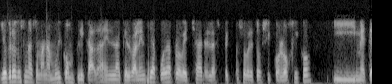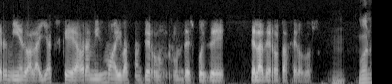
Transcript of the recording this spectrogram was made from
yo creo que es una semana muy complicada en la que el Valencia puede aprovechar el aspecto sobre todo psicológico y meter miedo al Ajax, que ahora mismo hay bastante run run después de, la derrota 0-2. Mm. Bueno,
